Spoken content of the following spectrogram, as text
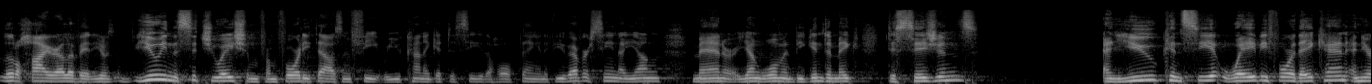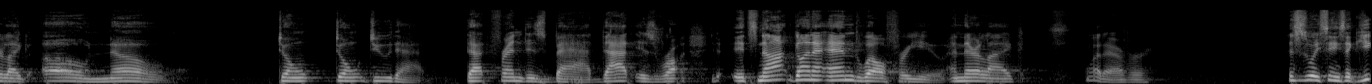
little higher elevated, you know, viewing the situation from 40,000 feet where you kind of get to see the whole thing. And if you've ever seen a young man or a young woman begin to make decisions and you can see it way before they can, and you're like, oh no, don't don't do that. That friend is bad. That is wrong. It's not going to end well for you. And they're like, whatever. This is what he's saying. He's like, you,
